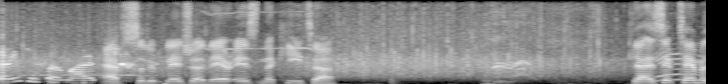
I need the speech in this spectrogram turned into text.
Thank you so much. Absolute pleasure. There is Nikita. Yeah, it's September.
